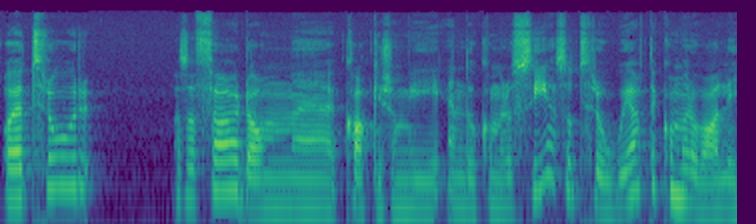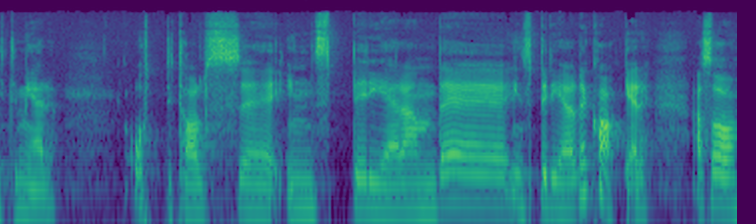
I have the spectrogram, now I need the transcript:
Och jag tror Alltså för de eh, kakor som vi ändå kommer att se så tror jag att det kommer att vara lite mer 80-talsinspirerande inspirerade kakor. Alltså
